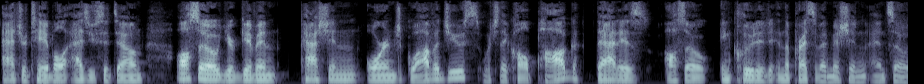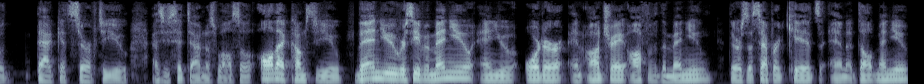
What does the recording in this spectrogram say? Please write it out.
at your table as you sit down. Also, you're given passion orange guava juice, which they call POG. That is also included in the price of admission. And so that gets served to you as you sit down as well. So all that comes to you. Then you receive a menu and you order an entree off of the menu. There's a separate kids and adult menu.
